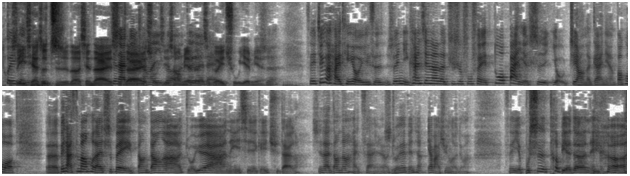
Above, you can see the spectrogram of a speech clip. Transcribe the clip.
推给你的只是以前是东西纸的，现在是现在变成了一个手机上面的几个 H 五页面。是，所以这个还挺有意思。所以你看现在的知识付费多半也是有这样的概念，包括呃贝塔斯曼后来是被当当啊、卓越啊那一些给取代了，现在当当还在，然后卓越变成亚马逊了，对吧？所以也不是特别的那个，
